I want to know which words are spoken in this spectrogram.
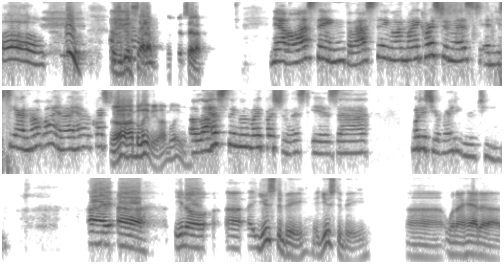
oh, it was a good setup. It was a good setup. now, the last thing, the last thing on my question list, and you see, I'm not lying. I have a question. No, I believe you. I believe you. The last thing on my question list is, uh, what is your writing routine? I, uh, you know, uh, it used to be, it used to be uh, when I had a,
